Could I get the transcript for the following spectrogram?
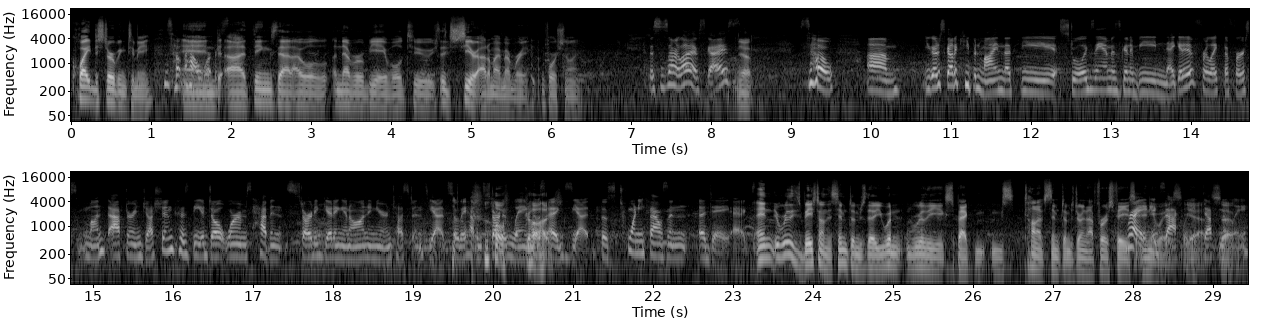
quite disturbing to me. So and uh, things that I will never be able to sear out of my memory, unfortunately. This is our lives, guys. Yep. So, um, you just got to keep in mind that the stool exam is going to be negative for like the first month after ingestion because the adult worms haven't started getting it on in your intestines yet. So they haven't oh, started laying Oh, gosh. those eggs yet. Those 20,000 a day eggs. And it really is based on the symptoms, though. You wouldn't really expect a ton of symptoms during that first phase, Right, anyways. exactly, Yeah, so, definitely.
